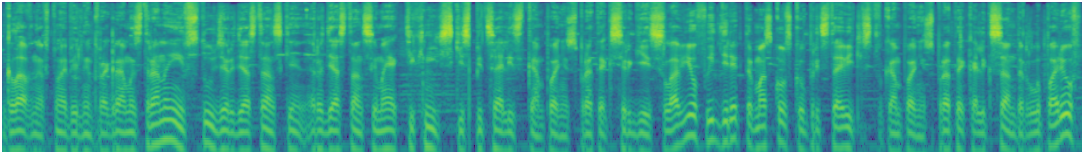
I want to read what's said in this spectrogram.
главной автомобильной программы страны. И в студии радиостанции, радиостанции «Маяк» технический специалист компании «Супротек» Сергей Соловьев и директор московского представительства компании «Супротек» Александр Лопарев,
